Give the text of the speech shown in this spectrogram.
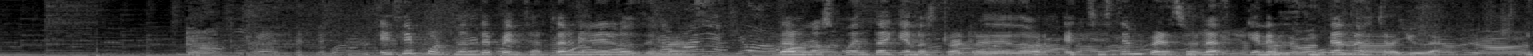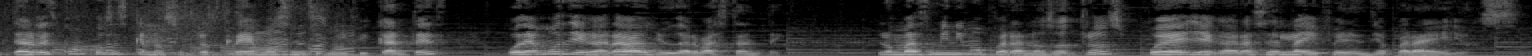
Es importante pensar también en los demás, darnos cuenta que a nuestro alrededor existen personas que necesitan nuestra ayuda y tal vez con cosas que nosotros creemos insignificantes podemos llegar a ayudar bastante. Lo más mínimo para nosotros puede llegar a ser la diferencia para ellos.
